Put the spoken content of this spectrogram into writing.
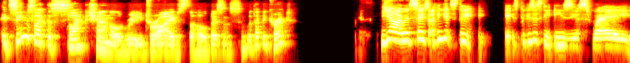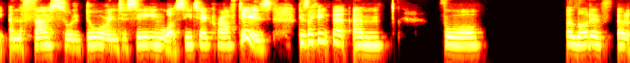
It seems like the Slack channel really drives the whole business. Would that be correct? Yeah, I would say so. I think it's the it's because it's the easiest way and the first sort of door into seeing what CTO craft is. Because I think that um, for a lot of uh,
